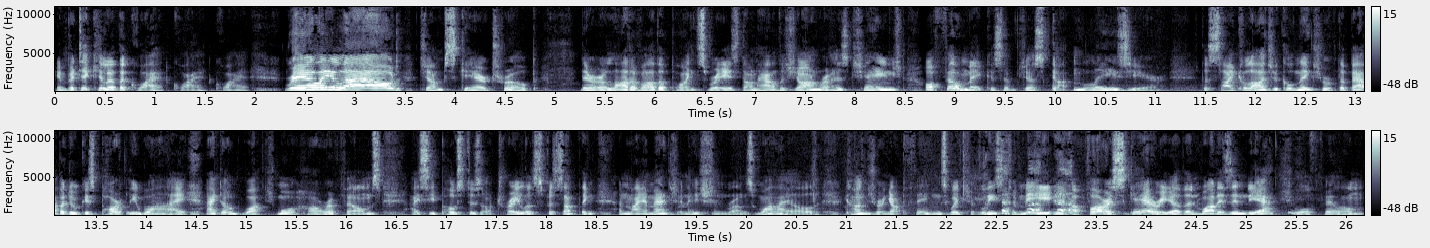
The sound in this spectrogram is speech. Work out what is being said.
In particular, the quiet, quiet, quiet, really loud jump scare trope. There are a lot of other points raised on how the genre has changed, or filmmakers have just gotten lazier. The psychological nature of the Babadook is partly why I don't watch more horror films. I see posters or trailers for something, and my imagination runs wild, conjuring up things which, at least to me, are far scarier than what is in the actual film.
